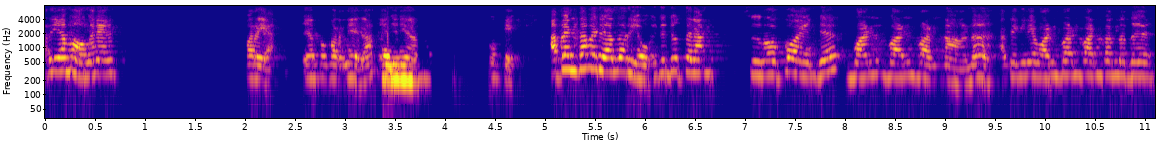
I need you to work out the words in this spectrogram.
അറിയാമോ അങ്ങനെ? പറയാം. ഞാൻ ഇപ്പൊ പറഞ്ഞുതരാം. എങ്ങനെയാണ്? ഓക്കെ അപ്പൊ എന്താ വരിക എന്നറിയോ ഇതിന്റെ ഉത്തരം? Zero point one one one ആണ്. അതെങ്ങനെയാ വൺ വൺ വൺ വന്നത്?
